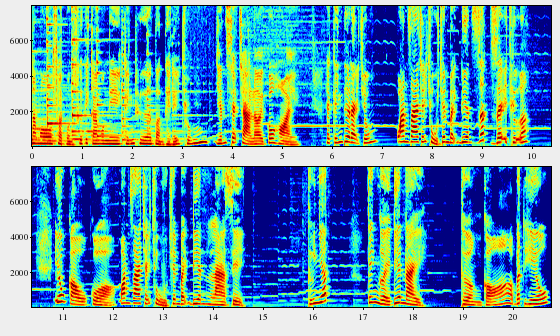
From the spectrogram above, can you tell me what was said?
Nam mô Phật Bổn Sư Thích Ca Mâu Ni. Kính thưa toàn thể đại chúng, Yến sẽ trả lời câu hỏi. Thế kính thưa đại chúng, oan gia cháy chủ trên bệnh điên rất dễ chữa. Yêu cầu của oan gia cháy chủ trên bệnh điên là gì? Thứ nhất, cái người điên này thường có bất hiếu,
